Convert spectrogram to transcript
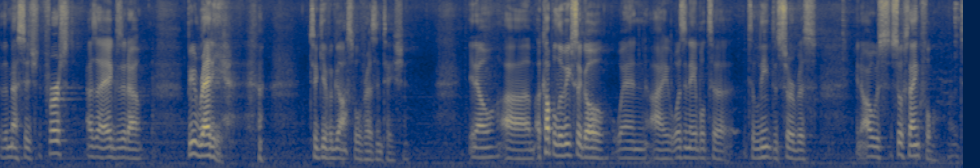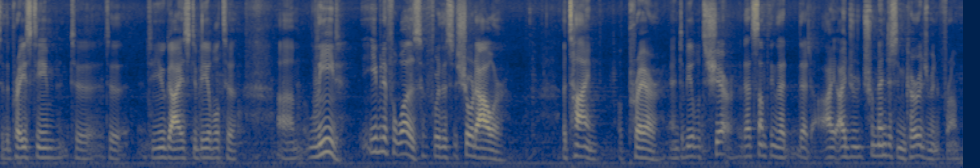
the message. First, as I exit out, be ready to give a gospel presentation. You know, um, a couple of weeks ago when I wasn't able to, to lead the service, you know, I was so thankful to the praise team, to, to, to you guys to be able to um, lead, even if it was for this short hour, a time of prayer and to be able to share. That's something that, that I, I drew tremendous encouragement from.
